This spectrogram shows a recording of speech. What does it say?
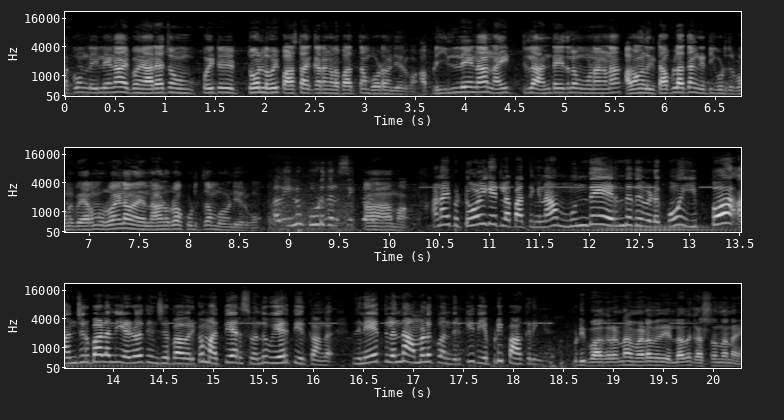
அக்கௌண்ட்டில் இல்லைன்னா இப்போ யாராச்சும் போயிட்டு டோலில் போய் ஃபாஸ்டாக்காரங்களை பார்த்து தான் போட வேண்டியிருக்கும். அப்படி இல்லைன்னா நைட்டில் அந்த இதில் போனாங்கன்னா அவங்களுக்கு டபுளாக தான் கட்டி கொடுத்துட்டு போகணும் இப்போ இரநூறுவாய்னா நானூறுரூவா கொடுத்து தான் போக வேண்டியிருக்கும். அது இன்னும் கூடுதல் ஆமாம் ஆனால் இப்போ டோல்கேட்டில் பார்த்தீங்கன்னா முந்தைய இருந்ததை விடக்கும் இப்போ அஞ்சு ரூபாயிலேருந்து எழுபத்தஞ்சு ரூபாய் வரைக்கும் மத்திய அரசு வந்து உயர்த்தியிருக்காங்க. இது நேற்றுலேருந்து அமலுக்கு வந்திருக்கு. இது எப்படி பார்க்குறீங்க இப்படி பார்க்குறேன்னா மேடம் இது எல்லாத்துக்கும் கஷ்டம் தானே.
